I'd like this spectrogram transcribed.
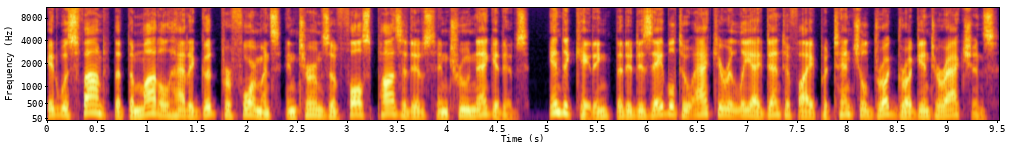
It was found that the model had a good performance in terms of false positives and true negatives, indicating that it is able to accurately identify potential drug drug interactions.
